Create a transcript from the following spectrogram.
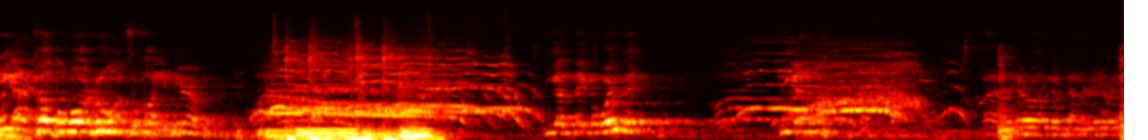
We got a couple more. Who wants to fucking hear them? You gotta make worth it. You gotta. Alright, here on the counter. Here we.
